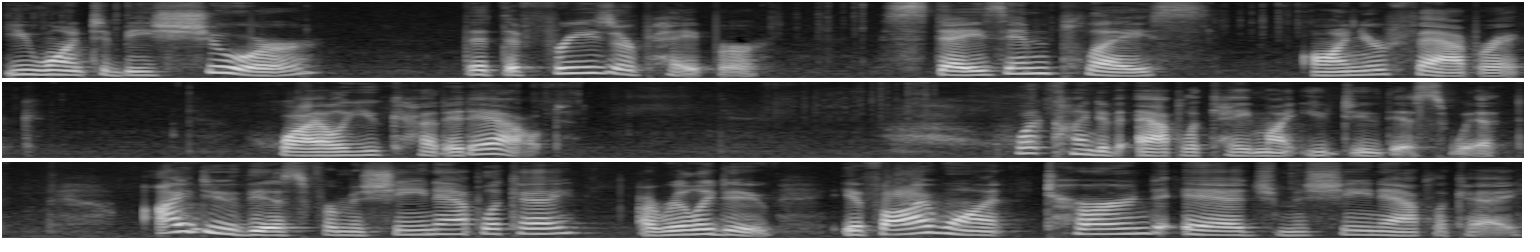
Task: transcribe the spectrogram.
you want to be sure that the freezer paper stays in place on your fabric while you cut it out what kind of applique might you do this with? I do this for machine applique. I really do. If I want turned edge machine applique,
